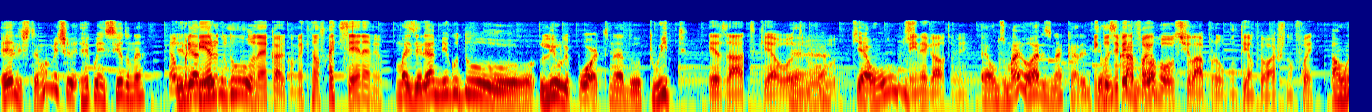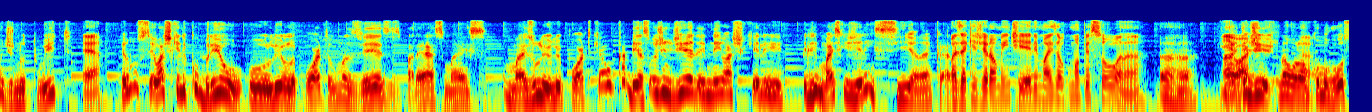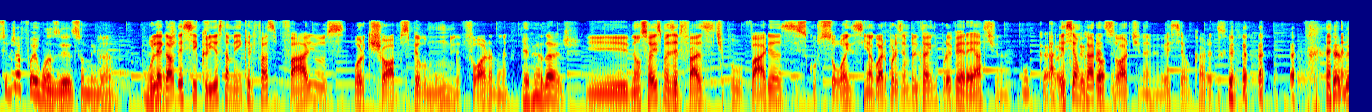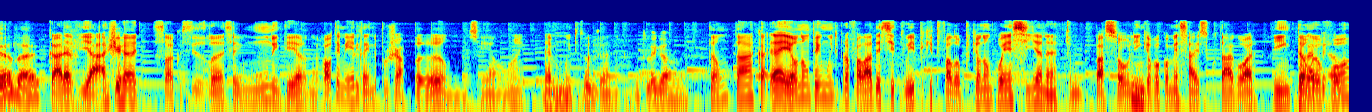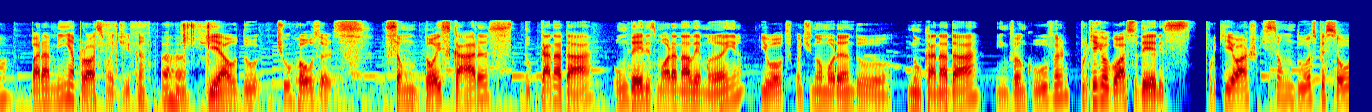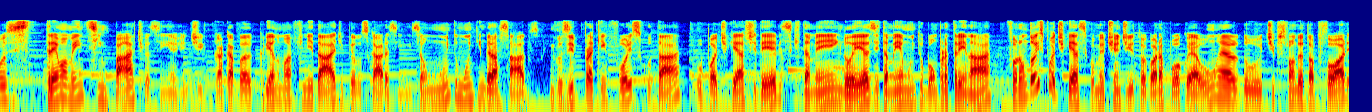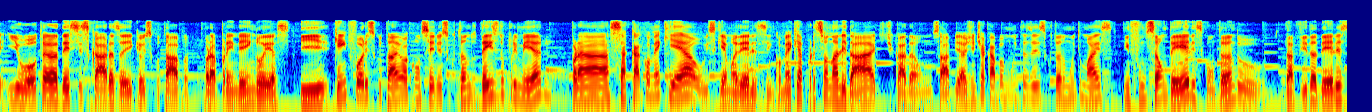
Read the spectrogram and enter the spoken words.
Ele, extremamente reconhecido, né? É o ele é primeiro é do, do, mundo, né, cara? Como é que não vai ser, né, meu? Mas ele é amigo do Lil Laporte, né? Do Tweet. Exato, que é outro. É, que é um dos. Bem legal também. É um dos maiores, né, cara? Ele Inclusive, um ele foi o host lá por algum tempo, eu acho, não foi? Aonde? No Tweet? É. Eu não sei, eu acho que ele cobriu o Leo Laporte algumas vezes, parece, mas. Mas o Leo Laporte que é o cabeça. Hoje em dia, ele nem eu acho que ele. Ele mais que gerencia, né, cara? Mas é que geralmente ele mais alguma pessoa, né? Aham. Uhum. Ah, entendi. Que... Não, não, é. como host ele já foi algumas vezes, se eu não me engano. É. O legal desse Cris também é que ele faz vários workshops pelo mundo e fora, né? É verdade. E não só isso, mas ele faz, tipo, várias excursões, assim. Agora, por exemplo, ele tá indo pro Everest, né? O cara, ah, esse é um legal, cara de sorte, né, meu? Esse é um cara de sorte. é verdade. o cara viaja só com esses lances aí, o mundo inteiro, né? Volta e meia ele tá indo pro Japão, não sei aonde. É muito, muito bacana. Muito legal, né? Então tá, cara. É, eu não tenho muito para falar desse tweet que tu falou porque eu não conhecia, né? Tu passou o link, hum. eu vou começar a escutar agora. Então eu vou para a minha próxima dica, uhum. que é o do Two Hosers. São dois caras do Canadá. Um deles mora na Alemanha e o outro continua morando no Canadá, em Vancouver. Por que, que eu gosto deles? Porque eu acho que são duas pessoas extremamente simpáticas, assim, a gente acaba criando uma afinidade pelos caras, assim, são muito, muito engraçados. Inclusive, para quem for escutar o podcast deles, que também é inglês e também é muito bom para treinar, foram dois podcasts, como eu tinha dito agora há pouco, é um era do Tips from the Top Floor e o outro era desses caras aí que eu escutava para aprender inglês. E quem for escutar, eu aconselho escutando desde o primeiro para sacar como é que é o esquema deles, assim, como é que é a personalidade de cada um, sabe? A gente acaba muitas vezes escutando muito mais em função deles, contando da vida deles,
